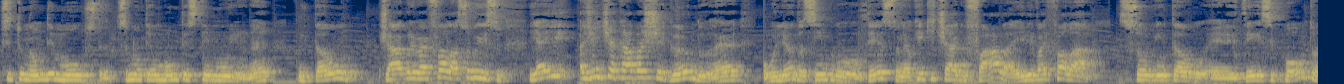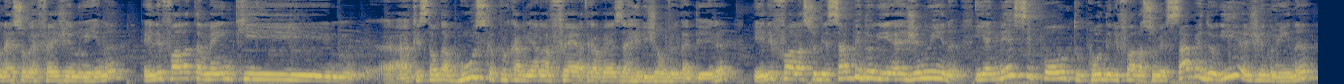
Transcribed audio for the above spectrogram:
se tu não demonstra, se não tem um bom testemunho, né? Então, Tiago ele vai falar sobre isso. E aí a gente acaba chegando, né, olhando assim pro texto, né, o que que Tiago fala? Ele vai falar sobre então, ele tem esse ponto, né, sobre a fé genuína. Ele fala também que a questão da busca por caminhar na fé através da religião verdadeira. Ele fala sobre a sabedoria genuína. E é nesse ponto, quando ele fala sobre a sabedoria genuína,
